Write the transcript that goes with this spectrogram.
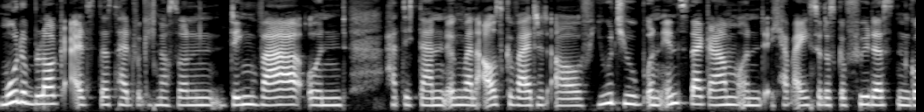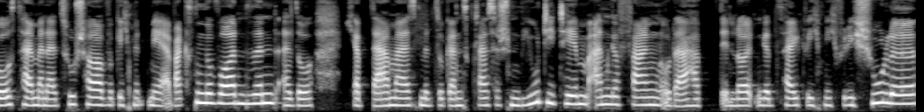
Modeblog, als das halt wirklich noch so ein Ding war und hat sich dann irgendwann ausgeweitet auf YouTube und Instagram und ich habe eigentlich so das Gefühl, dass ein Großteil meiner Zuschauer wirklich mit mir erwachsen geworden sind. Also ich habe damals mit so ganz klassischen Beauty-Themen angefangen oder habe den Leuten gezeigt, wie ich mich für die Schule,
